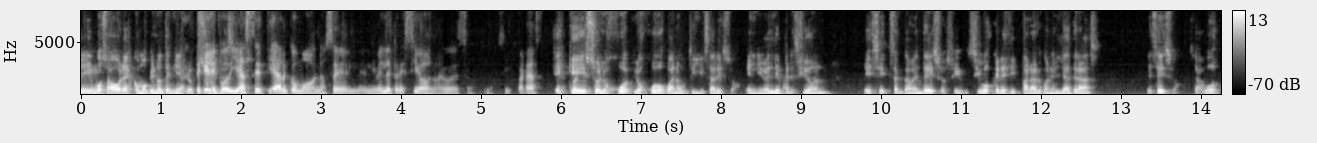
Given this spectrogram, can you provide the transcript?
Eh, ok. vos ahora es como que no tenías la Pensé que le podías setear como, no sé, el, el nivel de presión o algo de eso. Si disparás. Es que eso los, jue- los juegos van a utilizar eso. El nivel de presión es exactamente eso. Si, si vos querés disparar con el de atrás, es eso. O sea, vos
